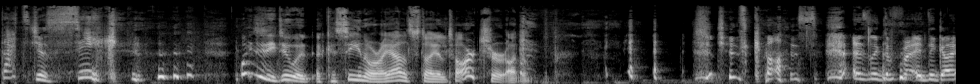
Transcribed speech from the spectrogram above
that's just sick. why did he do a, a Casino Royale style torture on him? just cause. And it's like the the guy,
